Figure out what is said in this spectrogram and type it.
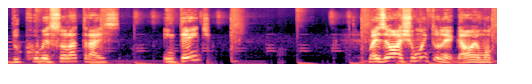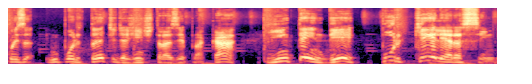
do que começou lá atrás. Entende? Mas eu acho muito legal, é uma coisa importante de a gente trazer para cá, e entender por que ele era assim.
